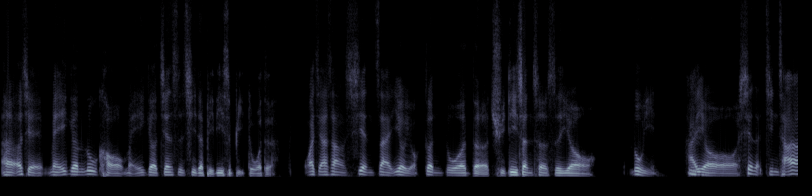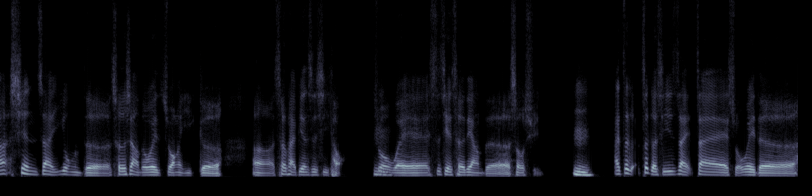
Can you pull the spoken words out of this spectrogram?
呃，而且每一个路口每一个监视器的比例是比多的，外加上现在又有更多的取缔政策是用录影。还有现在警察现在用的车上都会装一个呃车牌辨识系统，作为失窃车辆的搜寻。嗯，哎，这个这个其实在在所谓的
